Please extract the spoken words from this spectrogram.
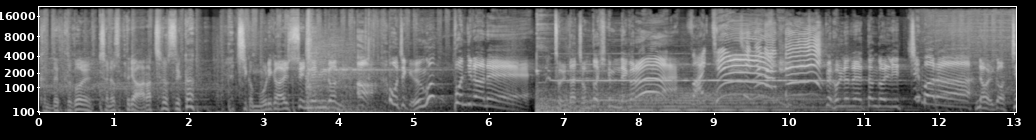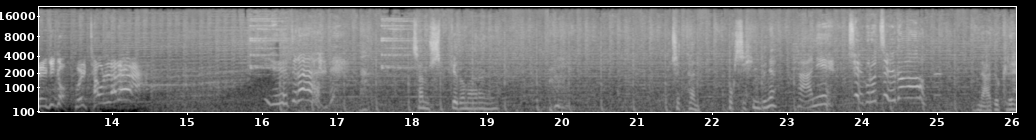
근데 그걸 저 녀석들이 알아차렸을까? 지금 우리가 알 수 있는 건 아 오직 응원뿐이라네 둘 다 좀 더 힘내거라 파이팅! 지면 안 돼! 특별 훈련을 했던 걸 잊지 마라 놀고 즐기고 불타올라라 얘들아! 참 쉽게도 말하네. 최탄, 혹시 힘드냐? 아니, 최고로 즐거워! 나도 그래.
